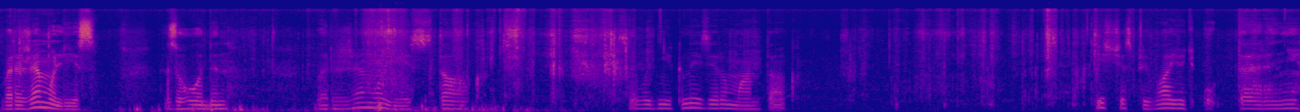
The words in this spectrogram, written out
Бережемо ліс. Згоден. Бережемо ліс. Так. Це в одній книзі роман, так. Ті, що співають у терені.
